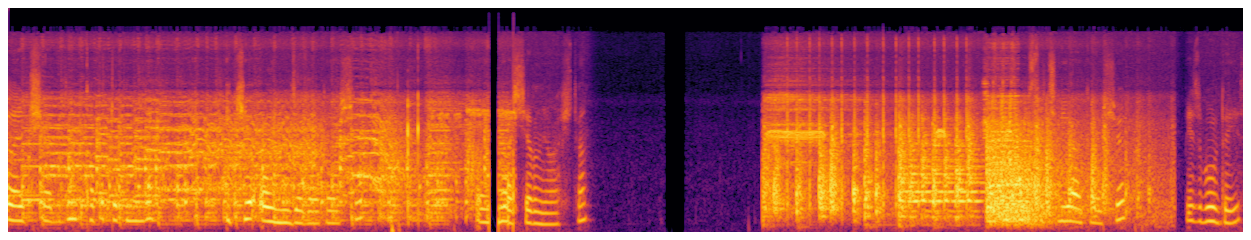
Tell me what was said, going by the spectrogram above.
arkadaşlar. Bugün kafa topunda 2 oynayacağız arkadaşlar. Oyuna başlayalım yavaştan. Seçiliyor arkadaşlar. Biz buradayız.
